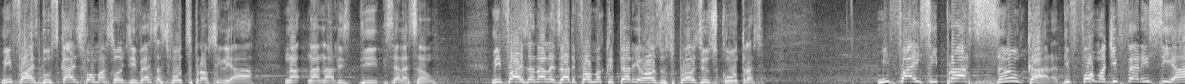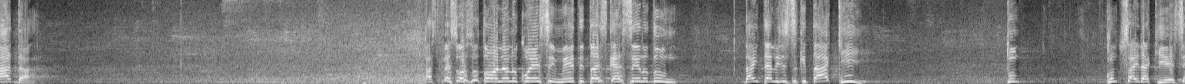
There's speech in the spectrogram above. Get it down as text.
me faz buscar informações de diversas fontes para auxiliar na, na análise de, de seleção. Me faz analisar de forma criteriosa os prós e os contras. Me faz ir para ação, cara, de forma diferenciada. As pessoas só estão olhando o conhecimento e estão esquecendo do, da inteligência que está aqui. Tu- quando tu sair daqui, esse,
